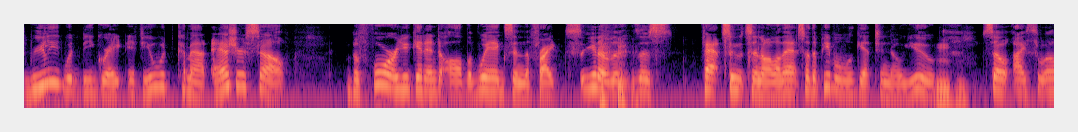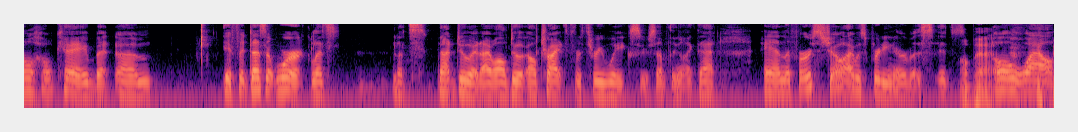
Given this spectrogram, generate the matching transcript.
really would be great if you would come out as yourself before you get into all the wigs and the frights, you know, the, those fat suits and all of that, so that people will get to know you. Mm-hmm. So I said, well, okay, but um, if it doesn't work, let's let's not do it. I- I'll do it. I'll try it for three weeks or something like that. And the first show, I was pretty nervous. It's I'll bet. Oh wow!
